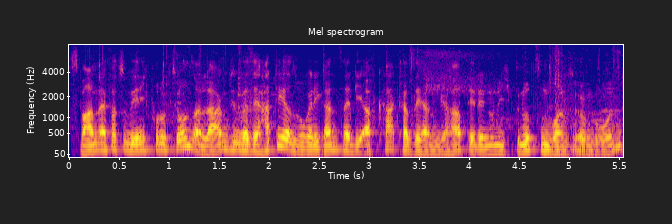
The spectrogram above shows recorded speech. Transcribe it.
Es waren einfach zu wenig Produktionsanlagen, beziehungsweise er hatte ja sogar die ganze Zeit die AFK-Kasernen gehabt, die er den nur nicht benutzen wollen aus irgendeinem Grund.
